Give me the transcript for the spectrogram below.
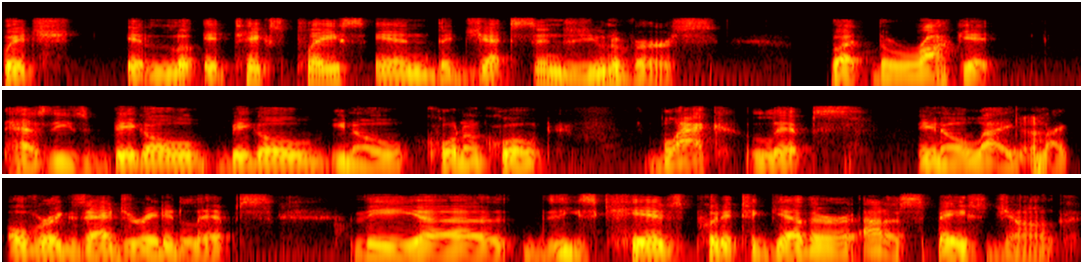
which it look it takes place in the Jetsons universe, but the rocket has these big old, big old, you know, quote unquote, black lips, you know, like like over exaggerated lips the uh, these kids put it together out of space junk.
